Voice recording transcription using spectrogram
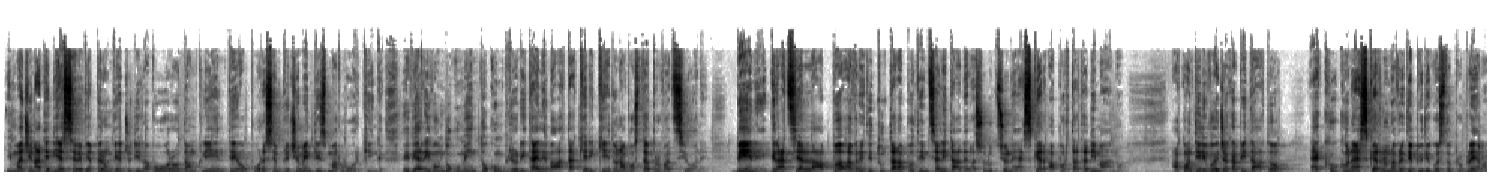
immaginate di essere via per un viaggio di lavoro da un cliente oppure semplicemente in smart working e vi arriva un documento con priorità elevata che richiede una vostra approvazione. Bene, grazie all'app avrete tutta la potenzialità della soluzione Esker a portata di mano. A quanti di voi è già capitato? Ecco, con Esker non avrete più di questo problema.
